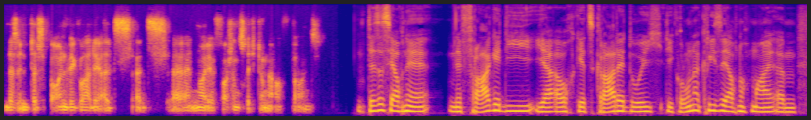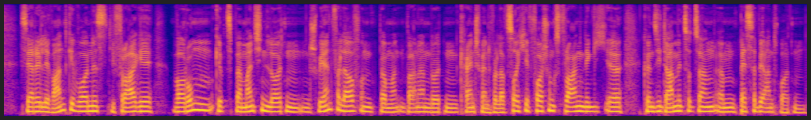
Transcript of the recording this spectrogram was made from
Und das, das bauen wir gerade als, als äh, neue Forschungsrichtung auf bei uns. Das ist ja auch eine eine Frage, die ja auch jetzt gerade durch die Corona-Krise auch nochmal ähm, sehr relevant geworden ist. Die Frage, warum gibt es bei manchen Leuten einen schweren Verlauf und bei, bei, anderen Leuten keinen schweren Verlauf? Solche Forschungsfragen, denke ich, äh, können Sie damit sozusagen ähm, besser beantworten.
